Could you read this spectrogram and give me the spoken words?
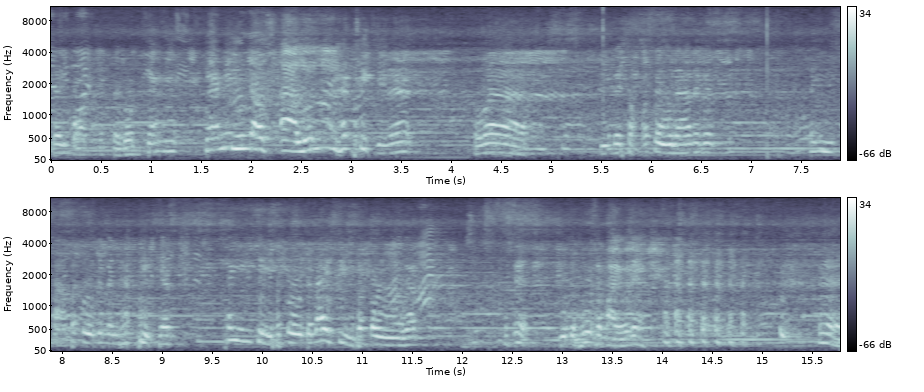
ก็ได้บอลแต่โดนแก๊งแก๊งนี่ลุ้นเอาอ่าลุ้นแฮตทริกอยู่นะเพราะว่ายิงไปสองประตูแล้วนะครับถ้ายิงสามประตูจะเป็นแฮตทริกครับถ้ายิงสี่ประตูจะได้สี่ประตูครับกูจะพูดทำไมวะเนี่ยเออ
